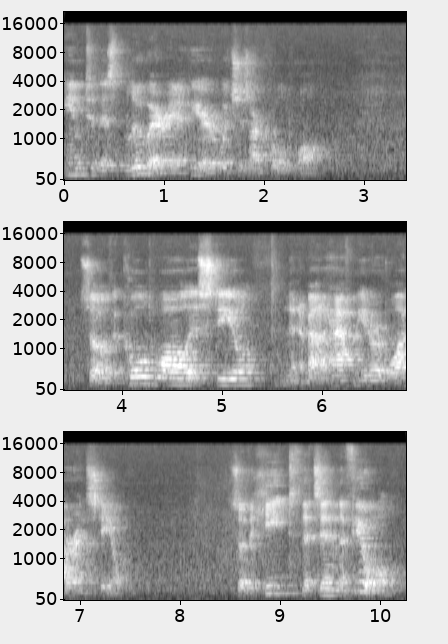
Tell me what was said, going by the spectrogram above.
into this blue area here, which is our cold wall. So the cold wall is steel, and then about a half meter of water and steel. So the heat that's in the fuel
